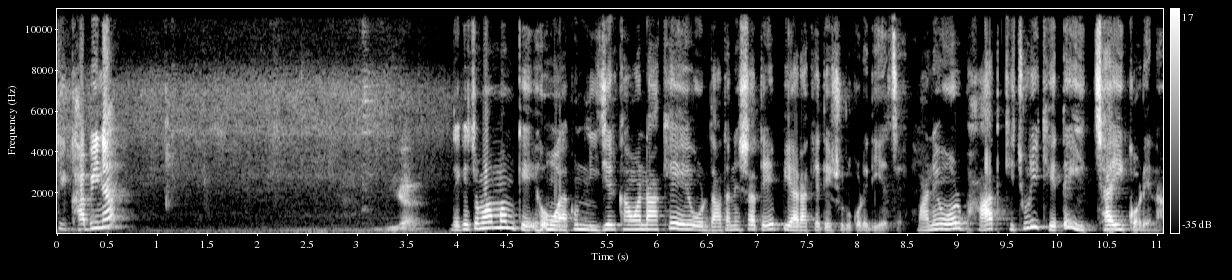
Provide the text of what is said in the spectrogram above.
তুই খাবি না? দেখেছ মাম্মামকে? ও এখন নিজের খাওয়া না খেয়ে ওর দাদানের সাথে পেয়ারা খেতে শুরু করে দিয়েছে। মানে ওর ভাত খিচুড়ি খেতে ইচ্ছাই করে না।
